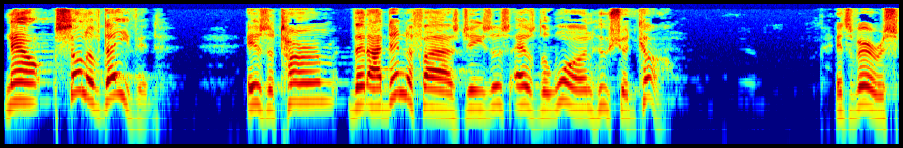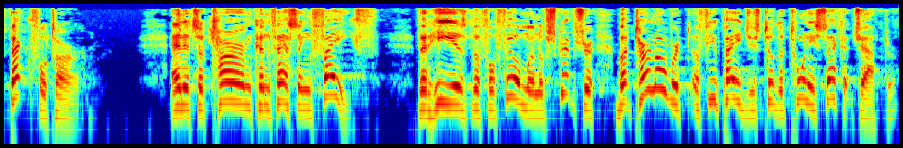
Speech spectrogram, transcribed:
Now, Son of David is a term that identifies Jesus as the one who should come. It's a very respectful term. And it's a term confessing faith that he is the fulfillment of Scripture. But turn over a few pages to the 22nd chapter.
